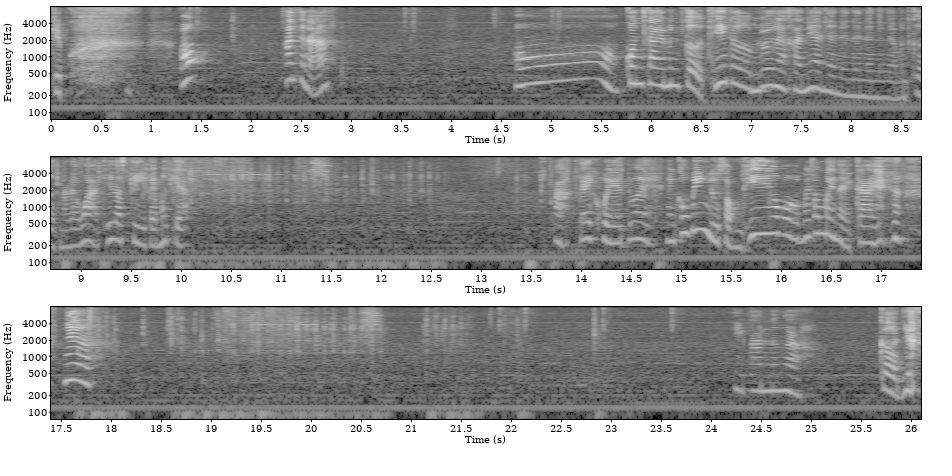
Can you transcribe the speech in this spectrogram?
เก็บของเองเอ้าท่านจะนะอ๋อกลไกมันเกิดที่เดิมด้วยนะคะเนี่ยเนี่ยเนี่ยเนี่ยเนี่ยมันเกิดมาแล้วว่าที่เราตีไปเมื่อกี้อะได้เควสด้วยงั้นก็วิ่งอยู่สองที่ก็พอไม่ต้องไปไหนไกล เนี่ยอีกอันนึงอะ เกิดยัง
